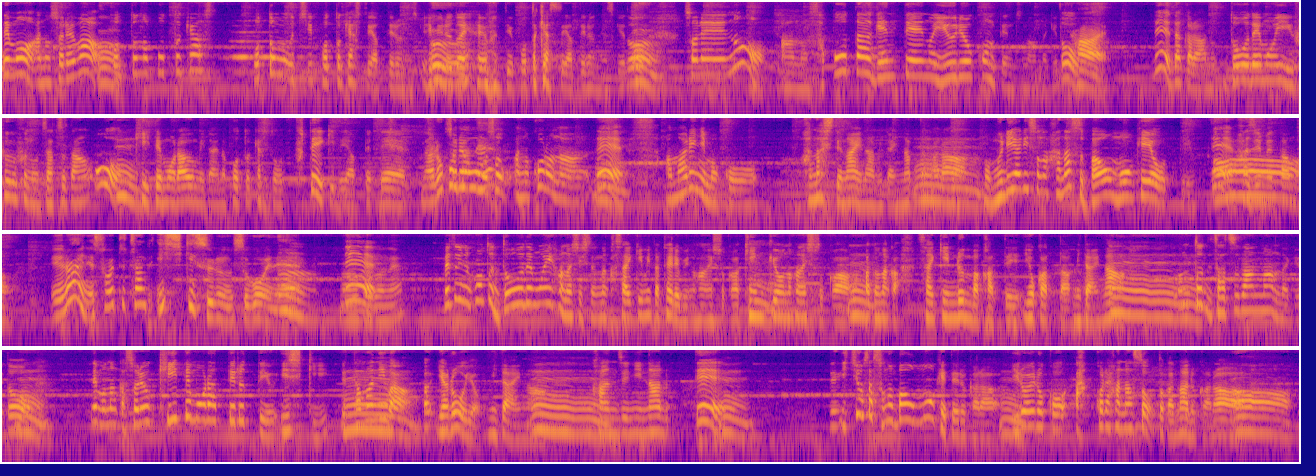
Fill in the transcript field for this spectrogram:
でもあのそれは、うん。夫のポッドキャスト夫もうちポッドキャストやってるんです。リビルド FM っていうポッドキャストやってるんですけど、うん。それのあのサポーター限定の有料コンテンツなんだけど、はい。でだからあのどうでもいい夫婦の雑談を聞いてもらうみたいなポッドキャストを不定期でやってて、なるほそれどねをそうあのコロナであまりにもこう話してないなみたいになったから、うん。うんもう無理やりその話す場を設けようって言って始めたの。偉いね。そうやってちゃんと意識するのすごいね、うん。なるほどね。別に本当にどうでもいい話してなんか最近見たテレビの話とか近況の話とか、うん。あとなんか最近ルンバ買ってよかったみたいな、本当に雑談なんだけど、うん。でもなんかそれを聞いてもらってるっていう意識でたまには、あやろうよみたいな感じになって、うんで一応さその場を設けてるから、うん。いろいろこうあこれ話そうとかなるから。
